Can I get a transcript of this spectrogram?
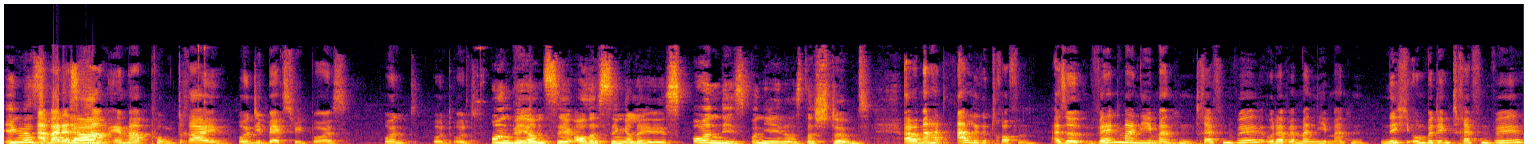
irgendwas. Aber das ja. kam immer Punkt 3. Und die Backstreet Boys. Und, und, und. Und Beyoncé, all the Single Ladies. Und dies und jenes, das stimmt. Aber man hat alle getroffen. Also wenn man jemanden treffen will oder wenn man jemanden nicht unbedingt treffen will,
